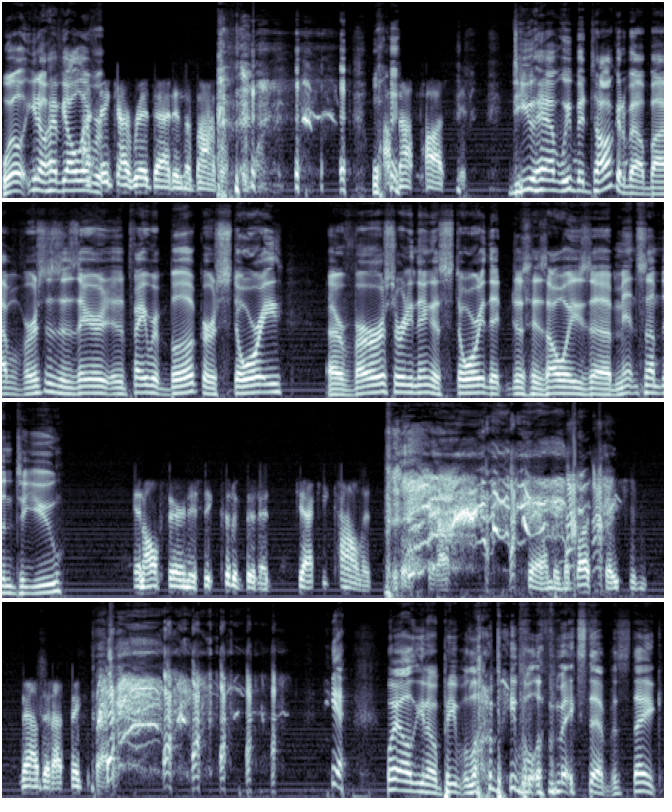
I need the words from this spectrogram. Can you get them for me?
Well, you know, have y'all ever? I think I read that in the Bible. I'm not positive. Do you have? We've been talking about Bible verses. Is there a favorite book or story or verse or anything? A story that just has always uh, meant something to you? In all fairness, it could have been a Jackie Collins that I found in the bus station. Now that I think about it. yeah. Well, you know, people. A lot of people have makes that mistake.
